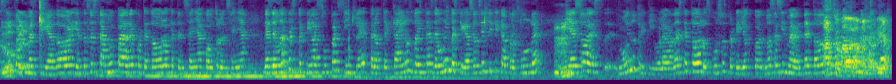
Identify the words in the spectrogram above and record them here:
Súper. investigador y entonces está muy padre porque todo lo que te enseña Cuau te lo enseña desde una perspectiva súper simple, pero te caen los 20 de una investigación científica profunda y eso es eh, muy nutritivo. La verdad es que todos los cursos, porque yo no sé si me aventé todos. Has tomado la mayoría.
